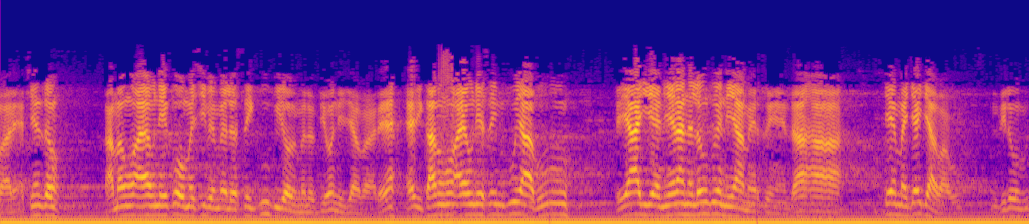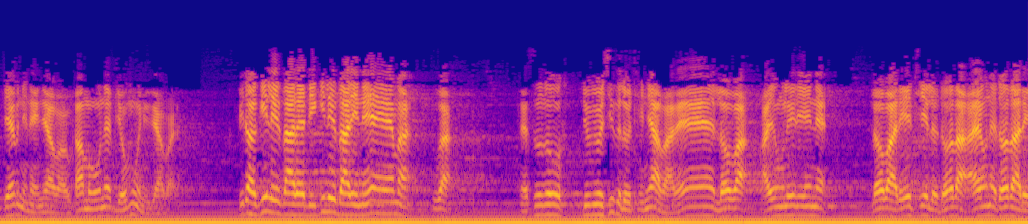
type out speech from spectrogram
ပါတယ်အချင်းဆုံးကာမဂုဏ်အာယုန်တွေကိုမရှိပေမဲ့လို့စိတ်ကူးပြီးတော့ပဲလို့ပြောနေကြပါတယ်အဲဒီကာမဂုဏ်အာယုန်တွေစိတ်မကူးရဘူးတရားကြီးရဲ့အများအားနှလုံးသွင်းနေရမယ်ဆိုရင်ဒါဟာတဲမကြိုက်ကြပါဘူးဒီလိုတဲမနေနိုင်ကြပါဘူးကာမဂုဏ်နဲ့ပြုံးမွေနေကြပါတယ်ပြီးတော့ကိလေသာတွေဒီကိလေသာတွေနဲ့မှသူက ဆိုဆိုပြိုပြိုရှိသလိုထင်ကြပါတယ်လောဘအာယုံလေးတွေနဲ့လောဘတွေဖြစ်လို့ဒေါသအာယုံနဲ့ဒေါသတွေ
